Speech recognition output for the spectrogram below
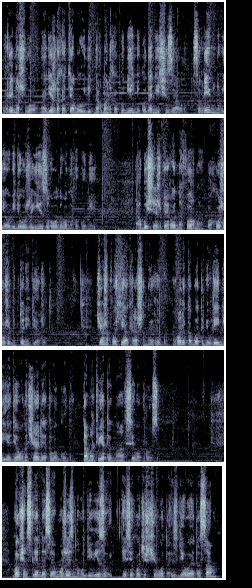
Время шло, надежда хотя бы увидеть нормальных окуней никуда не исчезала. Со временем я увидел уже и изуродованных окуней. Обычные же природные формы, похоже, уже никто не держит. Чем же плохие окрашенные рыбы? Ролик об этом явлении я делал в начале этого года. Там ответы на все вопросы. В общем, следуя своему жизненному девизу, если хочешь чего-то, сделай это сам –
